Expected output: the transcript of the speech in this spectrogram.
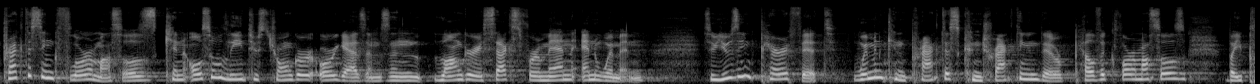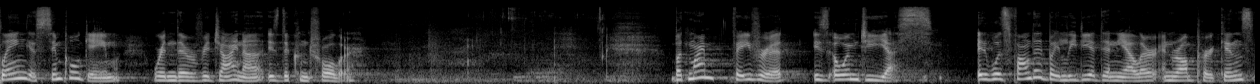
Practicing floor muscles can also lead to stronger orgasms and longer sex for men and women. So, using Perifit, women can practice contracting their pelvic floor muscles by playing a simple game where their vagina is the controller. But my favorite is OMG Yes. It was founded by Lydia Daniller and Rob Perkins,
